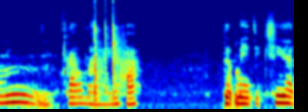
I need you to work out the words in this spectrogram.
อืม9ไม้นะคะ The Magician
